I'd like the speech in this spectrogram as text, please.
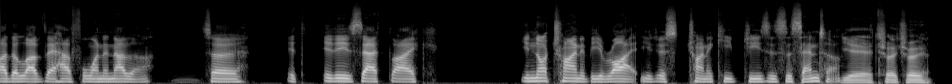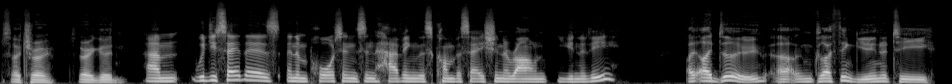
by the love they have for one another. So it it is that like you're not trying to be right, you're just trying to keep Jesus the center. Yeah, true, true. So true. It's very good. Um, would you say there's an importance in having this conversation around unity? I, I do, because I think unity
